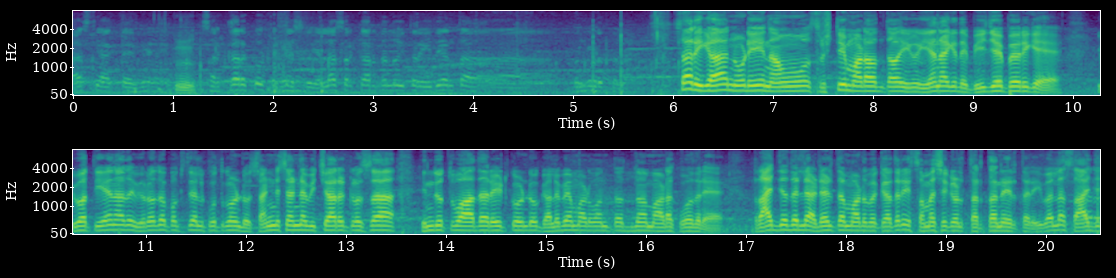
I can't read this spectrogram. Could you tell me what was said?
ಜಾಸ್ತಿ ಆಗ್ತಾ ಇದೆ. ಸರ್ಕಾರಕ್ಕೂ ಎಲ್ಲ ಸರ್ಕಾರದಲ್ಲೂ ಈ ಥರ ಇದೆ ಅಂತ ಬಂದ್ಬಿಡುತ್ತಲ್ಲ. ಸರ್, ಈಗ ನೋಡಿ ನಾವು ಸೃಷ್ಟಿ ಮಾಡೋವಂಥ ಈಗ ಏನಾಗಿದೆ? ಬಿ ಜೆ ಪಿಯವರಿಗೆ ಇವತ್ತು ಏನಾದರೂ ವಿರೋಧ ಪಕ್ಷದಲ್ಲಿ ಕೂತ್ಕೊಂಡು ಸಣ್ಣ ಸಣ್ಣ ವಿಚಾರಕ್ಕೂ ಸಹ ಹಿಂದುತ್ವ ಆಧಾರ ಇಟ್ಕೊಂಡು ಗಲಭೆ ಮಾಡುವಂಥದ್ದನ್ನ ಮಾಡೋಕ್ಕೆ ಹೋದರೆ ರಾಜ್ಯದಲ್ಲಿ ಆಡಳಿತ ಮಾಡಬೇಕಾದ್ರೆ ಸಮಸ್ಯೆಗಳು ತರ್ತಾನೆ ಇರ್ತಾರೆ. ಇವೆಲ್ಲ ಸಹಜ.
